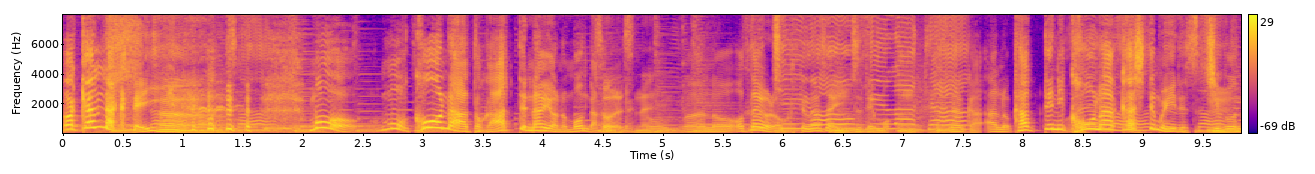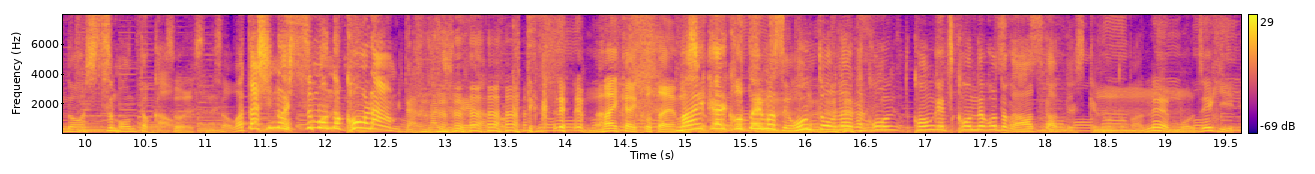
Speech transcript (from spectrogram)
わかんなくていい、もうもうコーナーとか合ってないようなもんだから、ね、そうですね。うん。あのお便り送ってくださいいつでも。なんかあの勝手にコーナー化してもいいです。自分の質問とかを、そうですね。私の質問のコーナーみたいな感じで あの送ってくれれば。毎回答えます毎回答えますよ。本当なんかこん今月こんなことがあったんですけどとかね。もうぜひ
